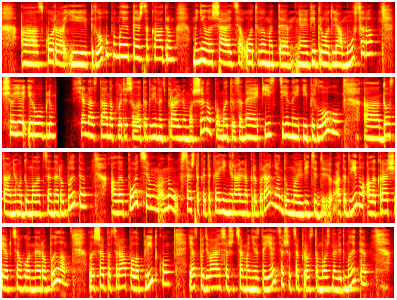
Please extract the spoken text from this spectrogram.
скоро і підлогу помию теж за кадром. Мені лишається от вимити е, відро для мусора, що я і роблю. Ще наостанок вирішила отодвинути пральну машину, помити за нею і стіни, і підлогу. До останнього думала це не робити, але потім, ну, все ж таки таке генеральне прибирання, думаю, від отодвіну, але краще я б цього не робила. Лише поцарапала плітку. Я сподіваюся, що це мені здається, що це просто можна відмити.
